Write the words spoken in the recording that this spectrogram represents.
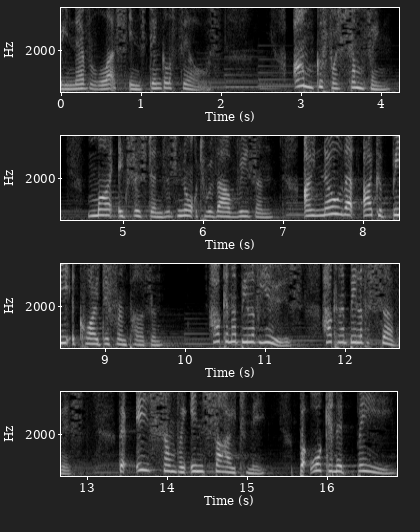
but he nevertheless instinctively feels. I'm good for something. My existence is not without reason. I know that I could be a quite different person. How can I be of use? How can I be of service? There is something inside me, But what can it be?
